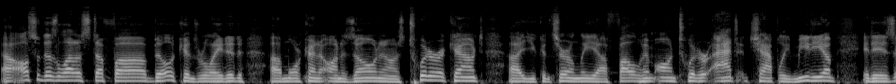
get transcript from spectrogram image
Uh, also does a lot of stuff uh, Billikens related, uh, more kind of on his own and on his Twitter account. Uh, you can certainly uh, follow him on Twitter at Chapley Media. It is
